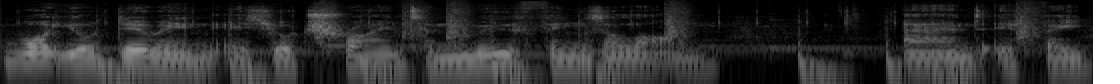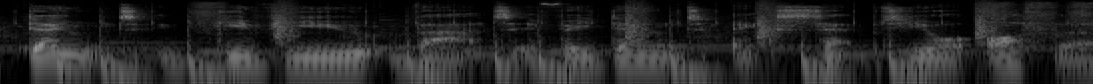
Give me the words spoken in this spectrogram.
what you're doing is you're trying to move things along. And if they don't give you that, if they don't accept your offer,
